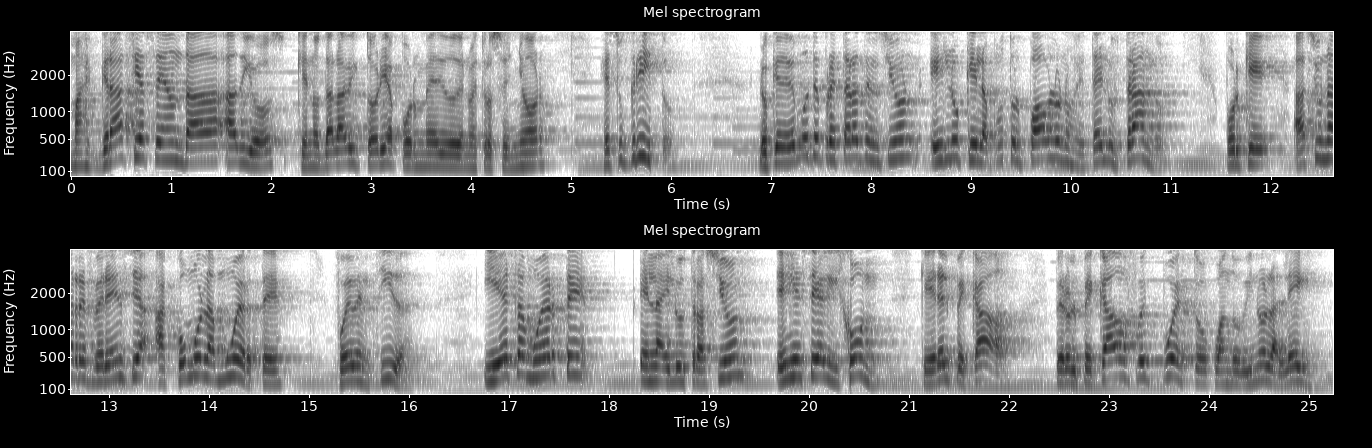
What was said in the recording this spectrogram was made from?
mas gracias sean dadas a Dios que nos da la victoria por medio de nuestro Señor Jesucristo. Lo que debemos de prestar atención es lo que el apóstol Pablo nos está ilustrando, porque hace una referencia a cómo la muerte fue vencida. Y esa muerte en la ilustración es ese aguijón que era el pecado. Pero el pecado fue expuesto cuando vino la ley.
